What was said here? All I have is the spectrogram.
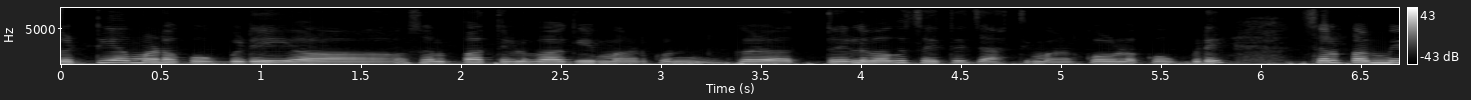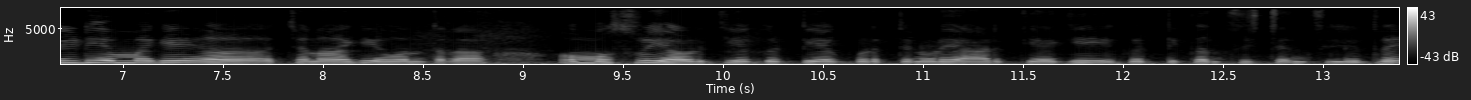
ಗಟ್ಟಿಯಾಗಿ ಮಾಡೋಕ್ಕೆ ಹೋಗ್ಬಿಡಿ. ಸ್ವಲ್ಪ ತೆಳುವಾಗಿ ಮಾಡ್ಕೊಂಡು ತೆಳುವಾಗೂ ಸಹಿತ ಜಾಸ್ತಿ ಮಾಡ್ಕೊಳ್ಳೋಕೆ ಹೋಗ್ಬಿಡಿ. ಸ್ವಲ್ಪ ಮೀಡಿಯಮ್ಮಾಗೆ ಚೆನ್ನಾಗಿ ಒಂಥರ ಮೊಸರು ಯಾವ ರೀತಿಯಾಗಿ ಗಟ್ಟಿಯಾಗಿ ಬಿಡುತ್ತೆ ನೋಡಿ, ಆ ರೀತಿಯಾಗಿ ಗಟ್ಟಿ ಕನ್ಸಿಸ್ಟೆನ್ಸಿಲಿದ್ದರೆ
